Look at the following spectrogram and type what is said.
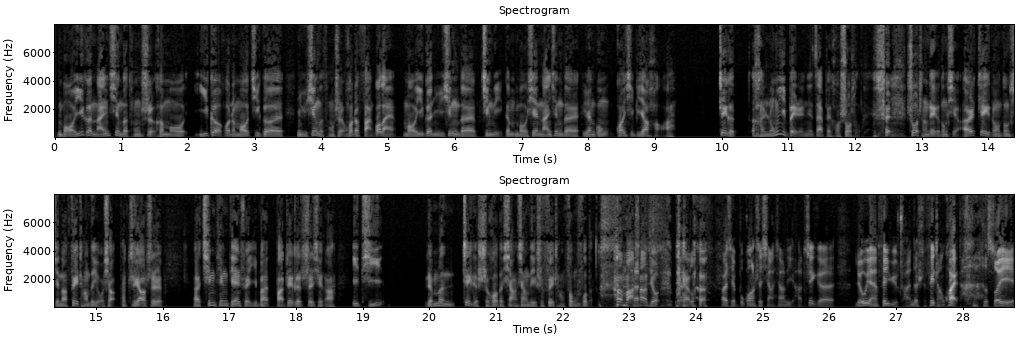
某一个男性的同事和某一个或者某几个女性的同事，或者反过来某一个女性的经理跟某些男性的员工关系比较好啊，这个很容易被人家在背后说出来，说成这个东西，而这种东西呢，非常的有效，它只要是啊蜻蜓点水一般把这个事情啊一提。人们这个时候的想象力是非常丰富的，马上就来了。而且不光是想象力哈，这个流言蜚语传的是非常快的，所以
